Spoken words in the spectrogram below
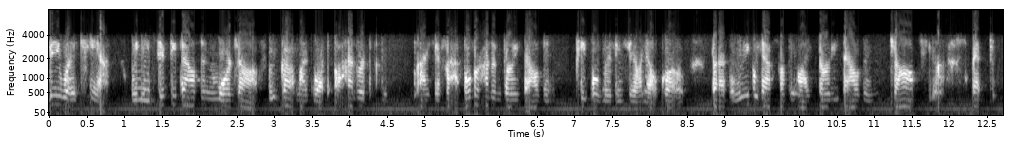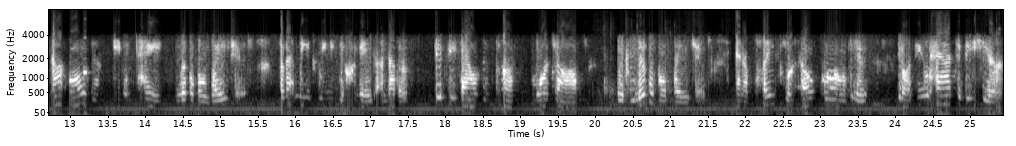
be what it can. We need 50,000 more jobs. We've got like what 100, I guess over 130,000 people living here in Elk Grove. But I believe we have something like 30,000 jobs here that not all of them even pay livable wages. So that means we need to create another 50,000 plus more jobs with livable wages and a place where Elk Grove is, you know, if you had to be here,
